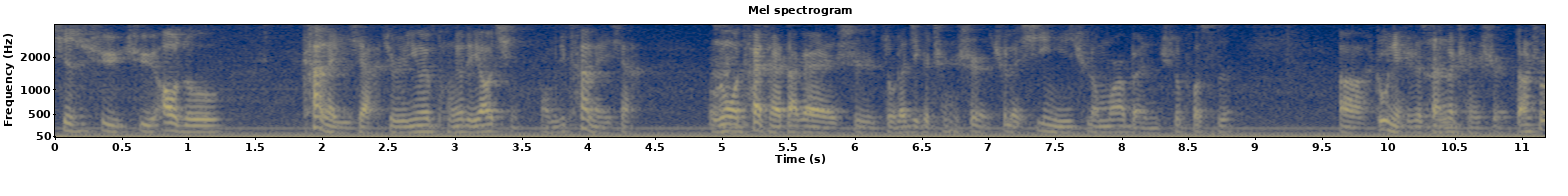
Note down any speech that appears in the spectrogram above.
其实去去澳洲看了一下，就是因为朋友的邀请，我们去看了一下。我跟我太太大概是走了几个城市，去了悉尼，去了墨尔本，去了珀斯，啊，重点是这三个城市。当时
